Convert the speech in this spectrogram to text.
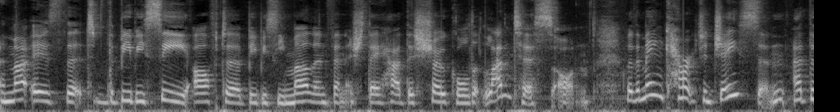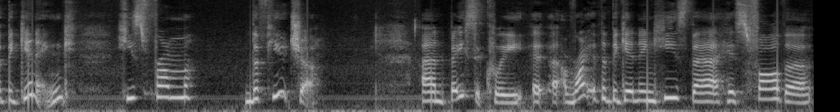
and that is that the BBC, after BBC Merlin finished, they had this show called Atlantis on, where the main character, Jason, at the beginning, he's from the future. And basically, right at the beginning, he's there. His father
